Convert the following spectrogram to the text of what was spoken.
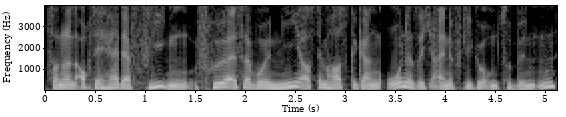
sondern auch der Herr der Fliegen. Früher ist er wohl nie aus dem Haus gegangen, ohne sich eine Fliege umzubinden.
